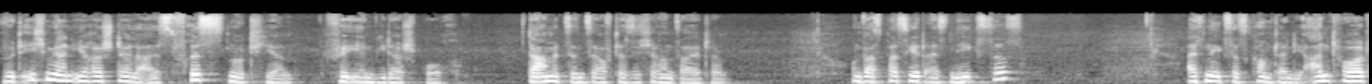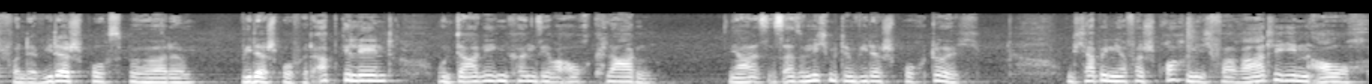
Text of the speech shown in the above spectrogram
würde ich mir an Ihrer Stelle als Frist notieren für Ihren Widerspruch. Damit sind Sie auf der sicheren Seite. Und was passiert als nächstes? Als nächstes kommt dann die Antwort von der Widerspruchsbehörde. Widerspruch wird abgelehnt und dagegen können Sie aber auch klagen. Ja, es ist also nicht mit dem Widerspruch durch. Und ich habe Ihnen ja versprochen, ich verrate Ihnen auch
